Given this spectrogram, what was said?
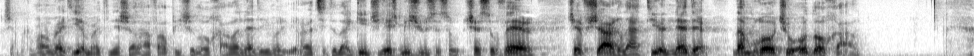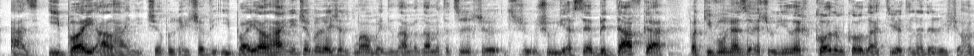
עכשיו, הגמרא אומרת, היא אמרת נשאל אף על פי שלא חל הנדר. אם רציתי להגיד שיש מישהו שסובר שאפשר להתיר נדר למרות שהוא עוד לא חל, אז איבאי על הייניצ'ה ברישא ואיבאי על הייניצ'ה ברישא. אז כמו אומרת, למה, למה אתה צריך ש, ש, שהוא יעשה בדווקא בכיוון הזה, שהוא ילך קודם כל להתיר את הנדר הראשון,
